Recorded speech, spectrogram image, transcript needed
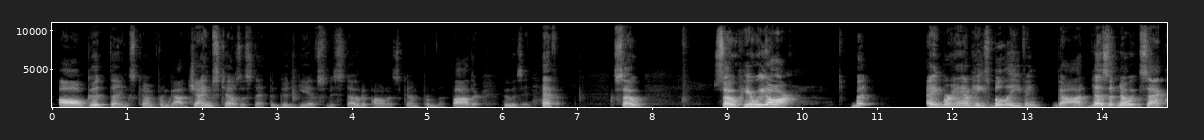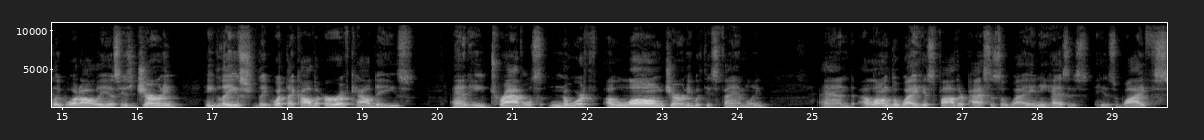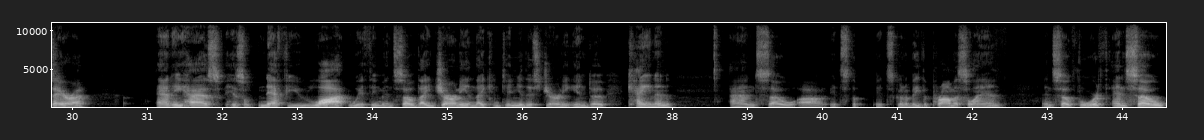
all good things come from God. James tells us that the good gifts bestowed upon us come from the Father who is in heaven. So so here we are. But Abraham, he's believing God, doesn't know exactly what all is, his journey. He leaves the, what they call the Ur of Chaldees and he travels north a long journey with his family. And along the way, his father passes away, and he has his, his wife, Sarah, and he has his nephew, Lot, with him. And so they journey and they continue this journey into Canaan and so uh, it's the it's going to be the promised land and so forth. And so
